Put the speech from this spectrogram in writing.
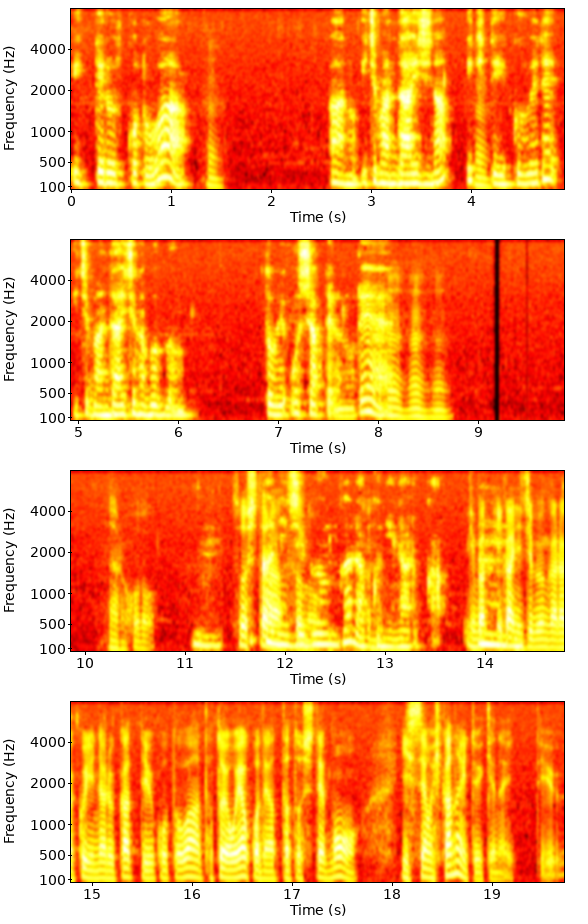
言ってることは、うんあの、一番大事な、生きていく上で一番大事な部分とおっしゃってるので、うんうんうんなるほど。うん。そしたいからに自分が楽になるか。今うん。いかに自分が楽になるかっていうことはたとえ親子であったとしても一線を引かないといけないっていう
